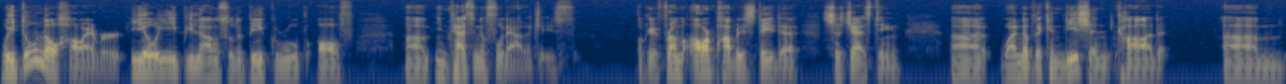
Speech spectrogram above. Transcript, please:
We do know, however, EOE belongs to the big group of um, intestinal food allergies. okay, from our published data suggesting uh, one of the condition called um,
